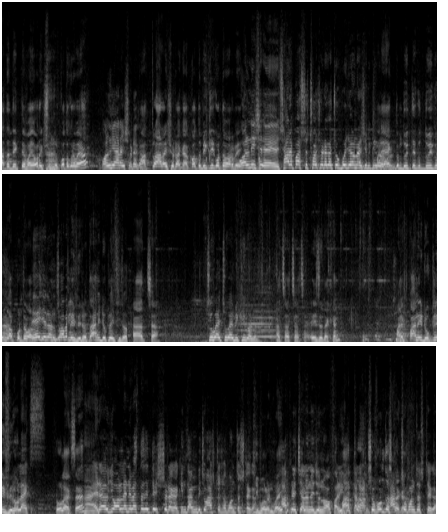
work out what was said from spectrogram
হাতে দেখতে ভাই অনেক সুন্দর। কত করে ভাইয়া? অনলি আড়াইশো টাকা। মাত্র আড়াইশো টাকা। কত বিক্রি করতে পারবে? অনলি সাড়ে পাঁচশো ছয়শো টাকা চোখ বোঝাও না এসে বিক্রি মানে একদম দুই থেকে দুই গুণ লাভ করতে পারবে এই যে সব ফিরত হ্যাঁ? পানি ঢুকলেই ফিরো আচ্ছা। চুবাই চুবাই বিক্রি করবেন। আচ্ছা আচ্ছা আচ্ছা। এই যে দেখেন মানে পানি ঢুকলেই ফিরো রোলাক্স হ্যাঁ? হ্যাঁ এটা ওই যে অনলাইনে ব্যস্ত আছে তেইশশো টাকা কিন্তু আমি আটশো পঞ্চাশ টাকা। কি বলেন ভাই? আপনার চ্যানেলের জন্য অফার মাত্র 850 টাকা? আটশো পঞ্চাশ টাকা।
